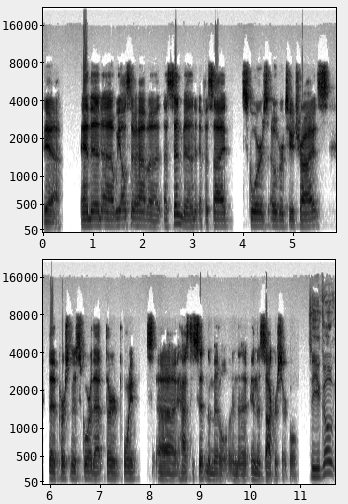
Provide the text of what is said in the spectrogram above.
Yeah. And then uh, we also have a, a sin bin. If a side scores over two tries, the person to score that third point uh, has to sit in the middle in the in the soccer circle. So you go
